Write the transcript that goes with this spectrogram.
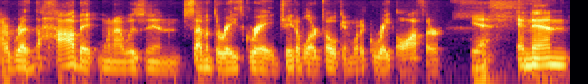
I read The Hobbit when I was in seventh or eighth grade. J.R.R. Tolkien, what a great author! Yes. And then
